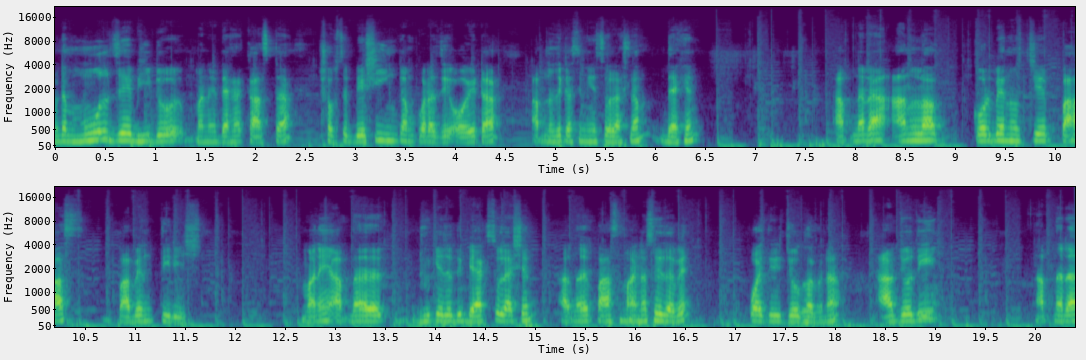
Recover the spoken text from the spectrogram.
ওটা মূল যে ভিডিও মানে দেখা কাজটা, সবচেয়ে বেশি ইনকাম করা যে ওয়েটা আপনাদের কাছে নিয়ে চলে আসলাম। দেখেন, আপনারা আনলক করবেন হচ্ছে পাঁচ, পাবেন তিরিশ। মানে আপনার ঢুকে যদি ব্যাক চলে আসেন, আপনাদের পাঁচ মাইনাস হয়ে যাবে, পঁয়ত্রিশ যোগ হবে না। আর যদি আপনারা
